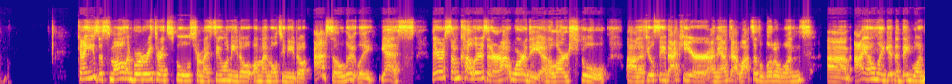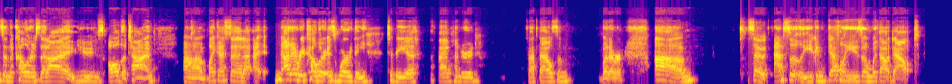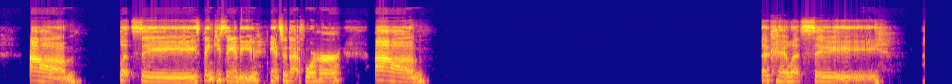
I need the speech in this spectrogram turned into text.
can I use a small embroidery thread spools for my single needle on my multi-needle? Absolutely, yes. There are some colors that are not worthy of a large spool. Um, if you'll see back here, I mean, I've got lots of the little ones. Um, I only get the big ones in the colors that I use all the time. Um, like I said, I, not every color is worthy to be a, a 500, 5,000, whatever. Um, so absolutely, you can definitely use them without doubt. Um, let's see. Thank you, Sandy. You answered that for her. Um, okay, let's see.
